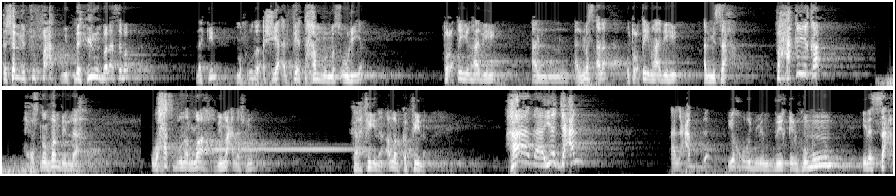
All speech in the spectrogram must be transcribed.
تشلت شفعك وتنهرهم بلا سبب. لكن المفروض الأشياء اللي فيها تحمل مسؤولية تعطيهم هذه المسألة وتعطيهم هذه المساحة. فحقيقة حسن الظن بالله. وحسبنا الله بمعنى شنو؟ كافينا الله بكفينا. هذا يجعل العبد يخرج من ضيق الهموم إلى السعة.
